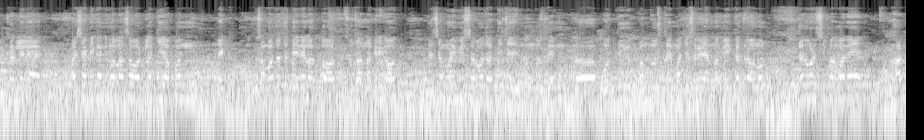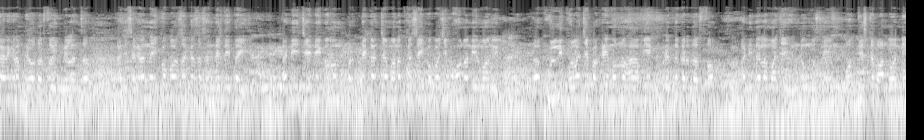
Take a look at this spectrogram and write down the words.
विखरलेले आहेत. अशा ठिकाणी मला असं वाटलं की आपण एक समाजाचं देणे लागतो आहोत सुजान नागरिक आहोत. त्याच्यामुळे मी सर्व जातीचे हिंदू मुस्लिम बौद्धी बौद्धिक बंधू ते माझे सगळे यांना मी एकत्र आणून दरवर्षीप्रमाणे हा कार्यक्रम ठेवत असतो ईद मिलनचा. आणि सगळ्यांना एकोपाचा कसा संदेश देता येईल? आणि जे जेणेकरून प्रत्येकाच्या मनात कसं एकोपाची भावना निर्माण होईल. फुल्ली फुलाचे पाकळी म्हणून हा आम्ही एक प्रयत्न करत असतो. आणि त्याला माझे हिंदू मुस्लिम बौद्धिस्ट बांधवांनी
